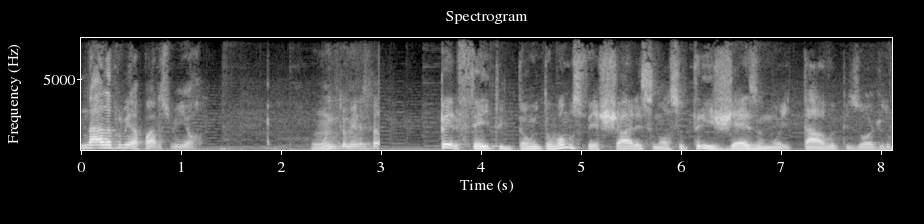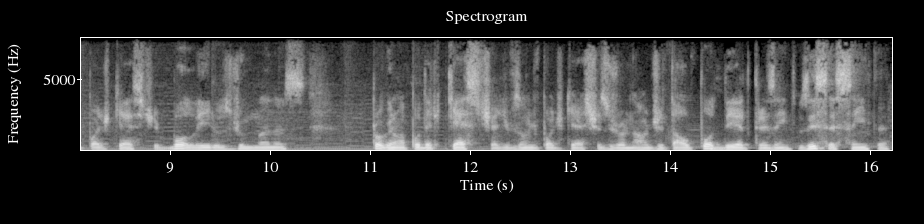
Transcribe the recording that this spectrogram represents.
Nada por minha parte, Miguel. Muito menos Perfeito, então. Então vamos fechar esse nosso 38 episódio do podcast Boleiros de Humanas, programa Podercast, a divisão de podcasts do jornal digital Poder 360.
